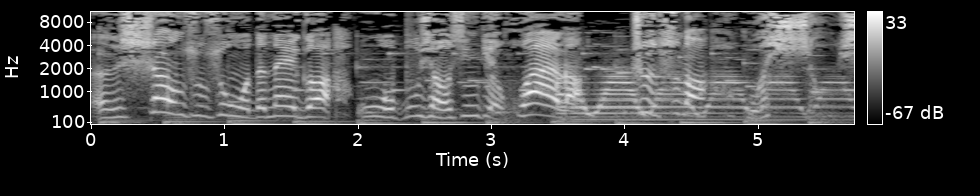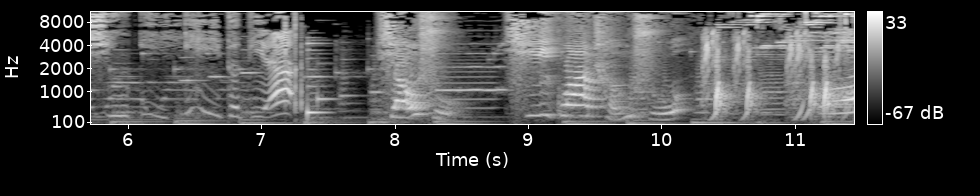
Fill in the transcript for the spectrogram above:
呃，上次送我的那个我不小心点坏了，这次呢，我小心翼翼的点。小暑，西瓜成熟。哦，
